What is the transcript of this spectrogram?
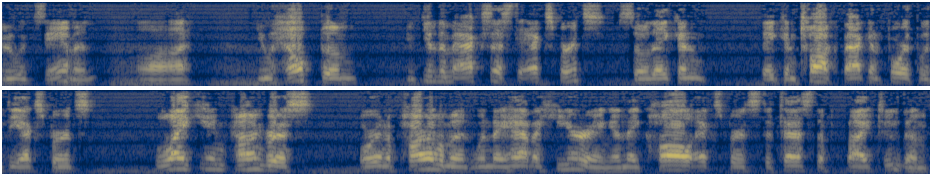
to examine. Uh, you help them, you give them access to experts so they can they can talk back and forth with the experts, like in Congress or in a parliament when they have a hearing and they call experts to testify to them.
